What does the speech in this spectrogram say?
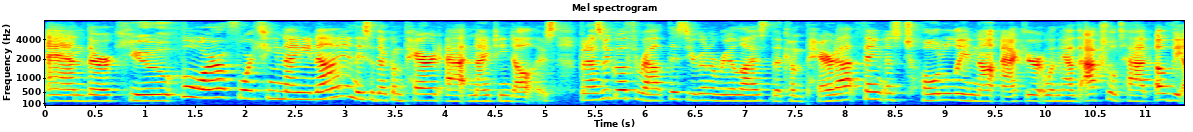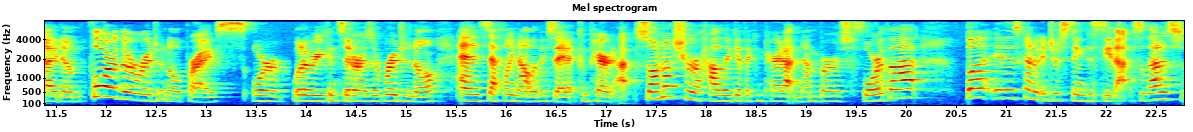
and they're cute for $14.99 and they said they're compared at $19. But as we go throughout this, you're gonna realize the compared at thing is totally not accurate when they have the actual tag of the item for the original price or whatever you consider as original, and it's definitely not what they say it compared at. So I'm not sure how they get the compared at numbers for that, but it is kind of interesting to see that. So that is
